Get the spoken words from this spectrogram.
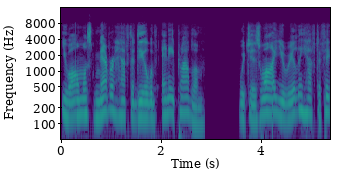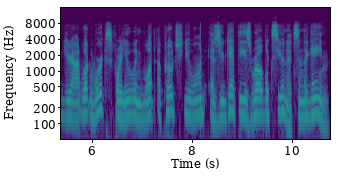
you almost never have to deal with any problem. Which is why you really have to figure out what works for you and what approach you want as you get these Robux units in the game.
